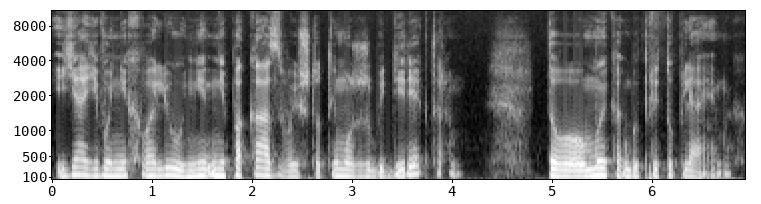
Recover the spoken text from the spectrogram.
я его не хвалю, не, не показываю, что ты можешь быть директором, то мы как бы притупляем их.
